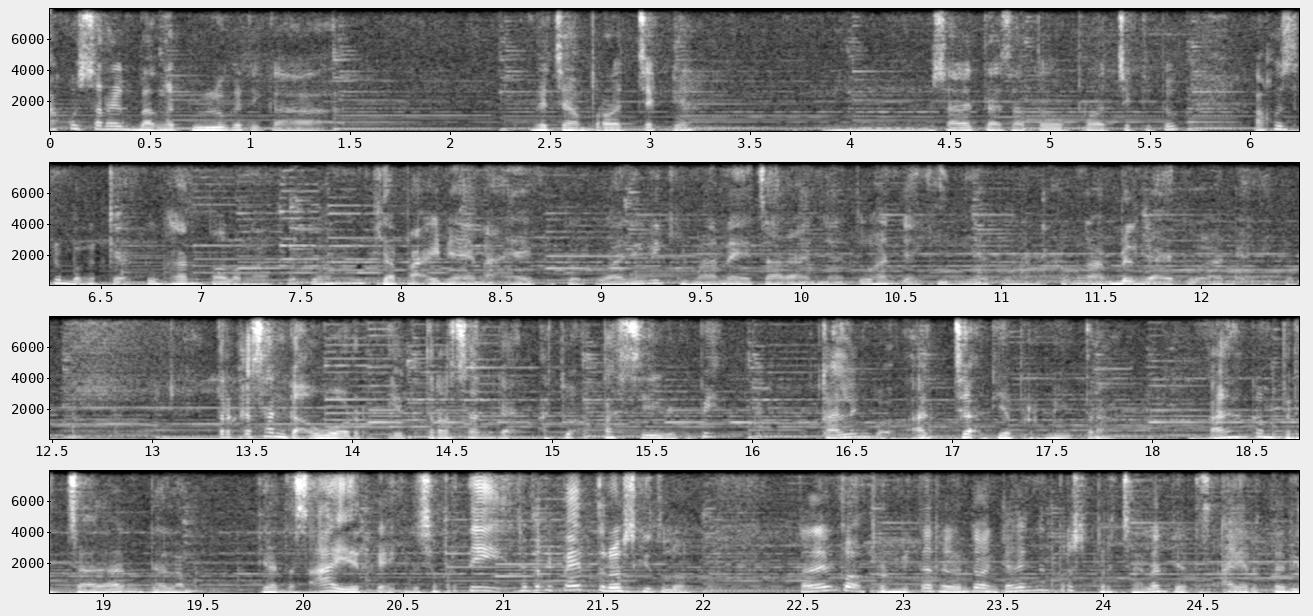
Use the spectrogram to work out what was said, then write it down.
Aku sering banget dulu ketika ngejam project ya. Hmm, misalnya ada satu project itu aku sering banget kayak Tuhan tolong aku. Tuhan diapain ya enaknya gitu. Tuhan ini gimana ya caranya? Tuhan kayak gini ya Tuhan. Aku ngambil nggak ya Tuhan? Kayak gitu. Terkesan gak worth it terkesan kayak aduh apa sih? Tapi kalian kok ajak dia bermitra? Kalian akan berjalan dalam di atas air kayak gitu. Seperti seperti Petrus gitu loh kalian kok bermitra dengan Tuhan? Kalian kan terus berjalan di atas air dari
